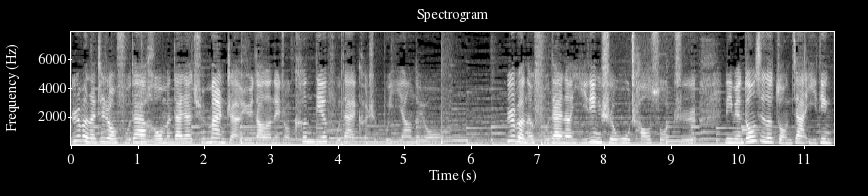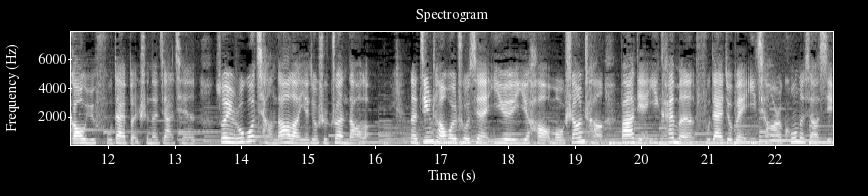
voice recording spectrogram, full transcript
日本的这种福袋和我们大家去漫展遇到的那种坑爹福袋可是不一样的哟。日本的福袋呢，一定是物超所值，里面东西的总价一定高于福袋本身的价钱，所以如果抢到了，也就是赚到了。那经常会出现一月一号某商场八点一开门，福袋就被一抢而空的消息。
